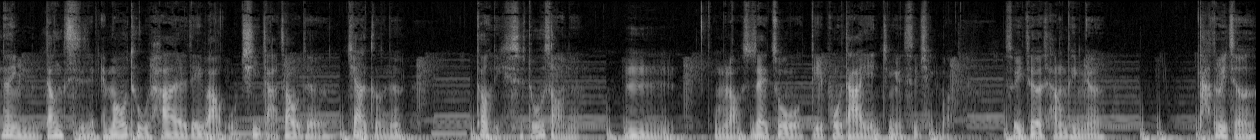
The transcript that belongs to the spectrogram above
那你当时 M02 它的这一把武器打造的价格呢，到底是多少呢？嗯，我们老是在做跌破大家眼镜的事情嘛，所以这个产品呢，打对折，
